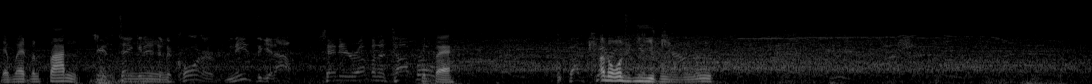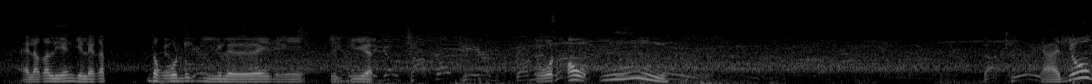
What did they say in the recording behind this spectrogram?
เดี๋ยวแมตช์มันสั้น Gets taken into Mm. the corner. Needs to get out. Sending her up on the top ขึ้น rope. ไปเอาโดนทีบโอ้โหไอ้เราก็เลี้ยงกินเลยก็โดนทุกทีเลยนี่ She's เชื looking อก to go top rope here from โด the น top. เอ้าอืม Valkyria อย่ายุ่ง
